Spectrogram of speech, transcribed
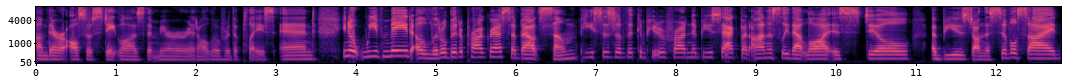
Um, there are also state laws that mirror it all over the place. And, you know, we've made a little bit of progress about some pieces of the Computer Fraud and Abuse Act, but honestly, that law is still abused on the civil side.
